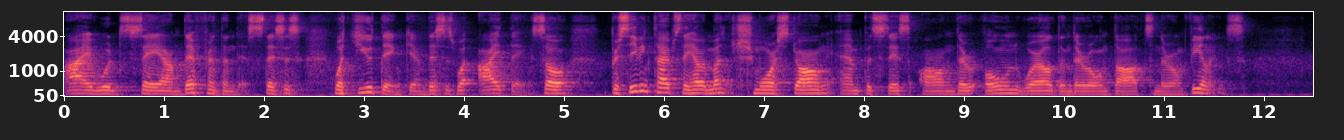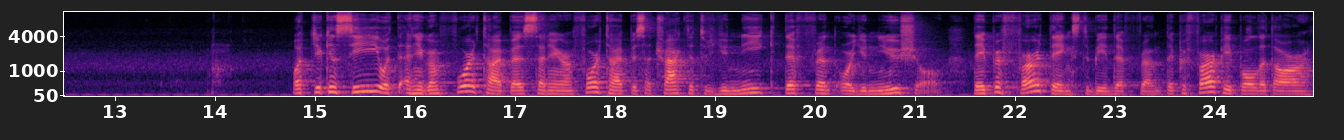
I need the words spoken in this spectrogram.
I would say I'm different than this. This is what you think and this is what I think. So perceiving types, they have a much more strong emphasis on their own world and their own thoughts and their own feelings. What you can see with the Enneagram 4 type is the Enneagram 4 type is attracted to unique, different, or unusual. They prefer things to be different. They prefer people that are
